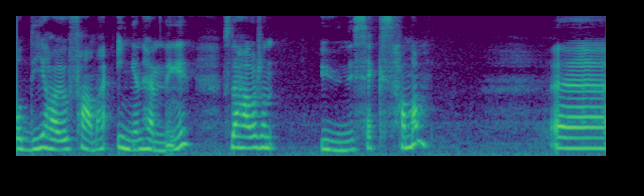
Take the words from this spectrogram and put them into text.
Og de har jo faen meg ingen hemninger. Så det her var sånn unisex-hammam. Eh,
